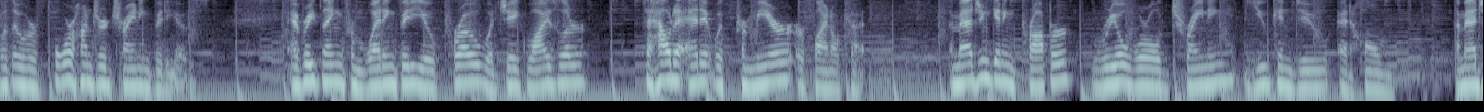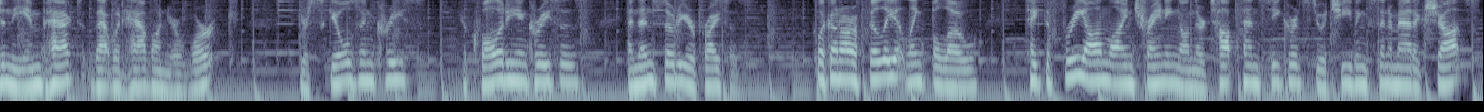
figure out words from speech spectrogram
with over 400 training videos. Everything from Wedding Video Pro with Jake Weisler to how to edit with Premiere or Final Cut. Imagine getting proper, real world training you can do at home. Imagine the impact that would have on your work. Your skills increase, your quality increases, and then so do your prices. Click on our affiliate link below Take the free online training on their top 10 secrets to achieving cinematic shots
